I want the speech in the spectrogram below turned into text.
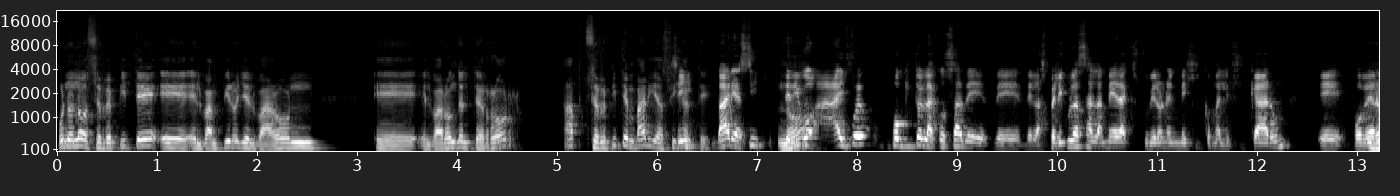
Bueno, no, se repite eh, El vampiro y el varón, eh, el varón del terror. Ah, se repiten varias, fíjate. Sí, varias, sí. Te digo, ahí fue un poquito la cosa de, de, las películas Alameda que estuvieron en México, Maleficarum, poder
